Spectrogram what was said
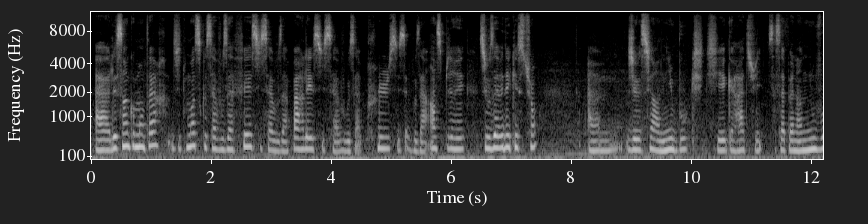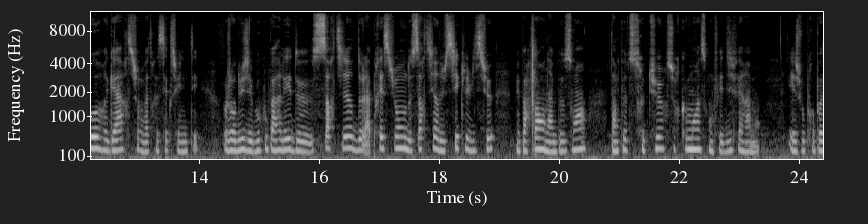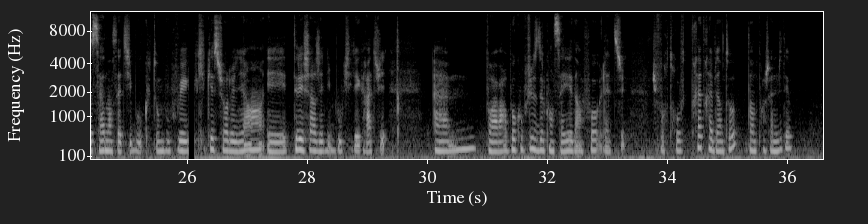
Euh, laissez un commentaire, dites-moi ce que ça vous a fait, si ça vous a parlé, si ça vous a plu, si ça vous a inspiré, si vous avez des questions. Euh, j'ai aussi un e-book qui est gratuit, ça s'appelle Un nouveau regard sur votre sexualité. Aujourd'hui j'ai beaucoup parlé de sortir de la pression, de sortir du cycle vicieux, mais parfois on a besoin d'un peu de structure sur comment est-ce qu'on fait différemment. Et je vous propose ça dans cet e-book. Donc vous pouvez cliquer sur le lien et télécharger l'e-book, il est gratuit. Euh, pour avoir beaucoup plus de conseils et d'infos là-dessus. Je vous retrouve très très bientôt dans de prochaines vidéos.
